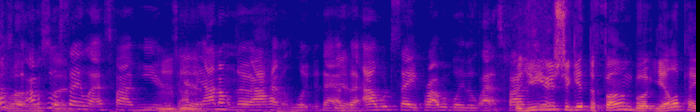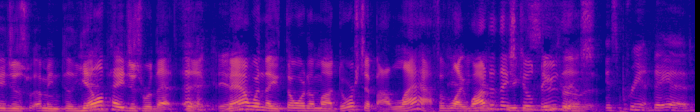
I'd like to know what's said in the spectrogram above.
that's was, I I was was going to say last five years. Mm-hmm. I mean, I don't know. I haven't looked at that, Yeah. but I would say probably the last five But you years. used to get the phone book, Yellow Pages. I mean, the Yellow Pages were that thick. Yeah. Now, when they throw it on my doorstep, I laugh. I'm like, why do they you still do through this? it. is print dead?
